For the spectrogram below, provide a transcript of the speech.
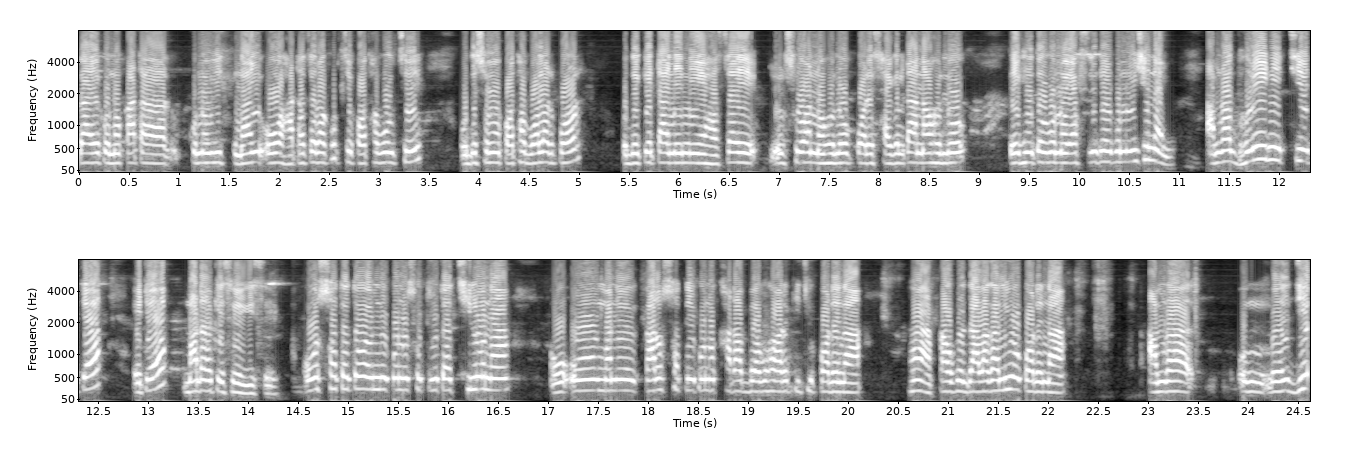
গায়ে কোনো কাটার কোনো ইট নাই, ও হাঁটাচলা করছে, কথা বলছে। ওদের সঙ্গে কথা বলার পর ওদেরকে টানে নিয়ে হাসায় শোয়ানো হলো, পরে সাইকেলটা আনা হলো। এখানে তো কোনো অ্যাক্সিডেন্টের কোনো ইসে নাই। আমরা ধরেই নিচ্ছি এটা এটা মার্ডার কেস হয়ে গেছে। ওর সাথে তো এমনি কোনো শত্রুতা ছিল না। ও ও মানে কারোর সাথে কোনো খারাপ ব্যবহার কিছু করে না। হ্যাঁ কাউকে গালাগালিও করে না। আমরা যে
